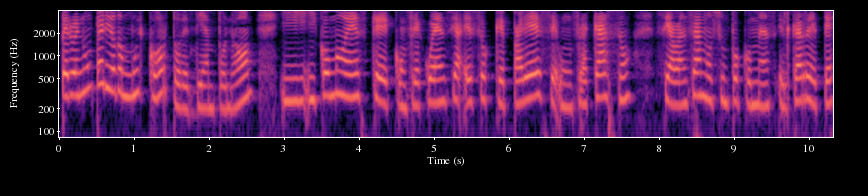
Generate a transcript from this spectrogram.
pero en un periodo muy corto de tiempo, ¿no? Y, cómo es que con frecuencia eso que parece un fracaso, si avanzamos un poco más el carrete,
